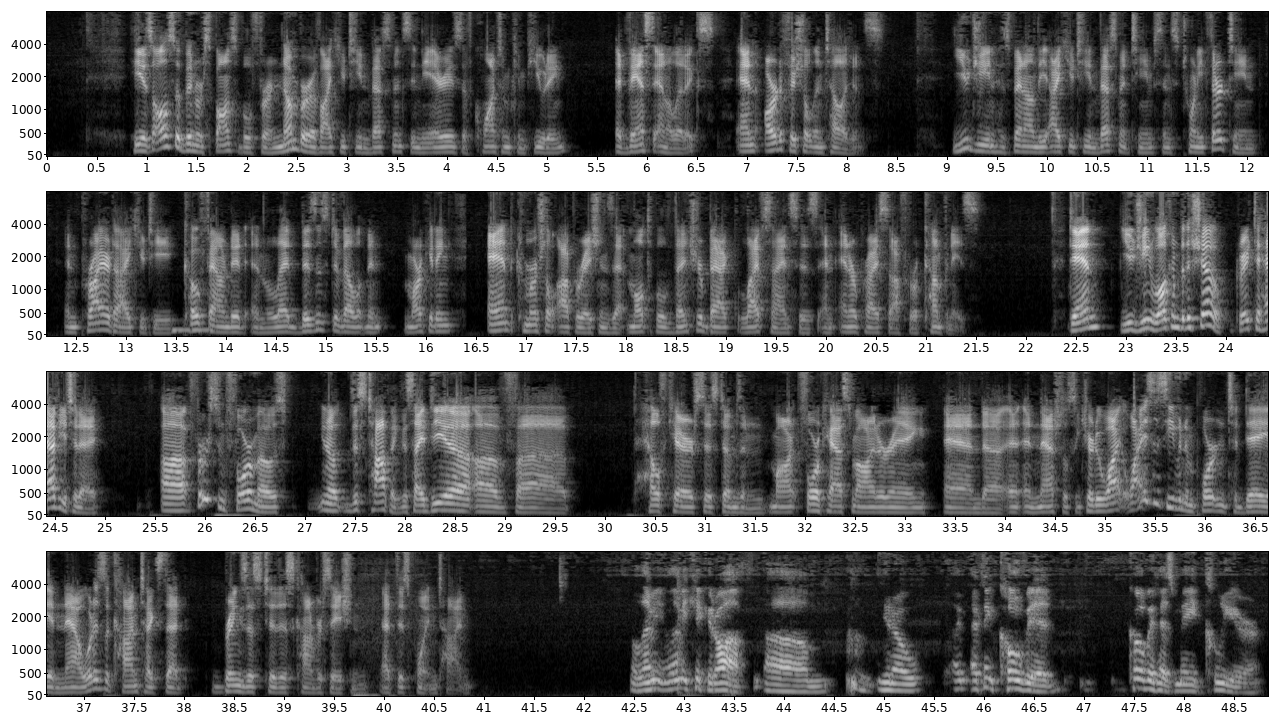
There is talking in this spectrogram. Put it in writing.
He has also been responsible for a number of IQT investments in the areas of quantum computing, advanced analytics, and artificial intelligence. Eugene has been on the IQT investment team since 2013 and prior to IQT, co founded and led business development, marketing, and commercial operations at multiple venture backed life sciences and enterprise software companies. Dan, Eugene, welcome to the show. Great to have you today. Uh, first and foremost, you know, this topic, this idea of uh, healthcare systems and forecast monitoring and, uh, and, and national security. Why why is this even important today and now? What is the context that brings us to this conversation at this point in time? Well, let me let me kick it off. Um, you know, I, I, think COVID COVID has made clear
